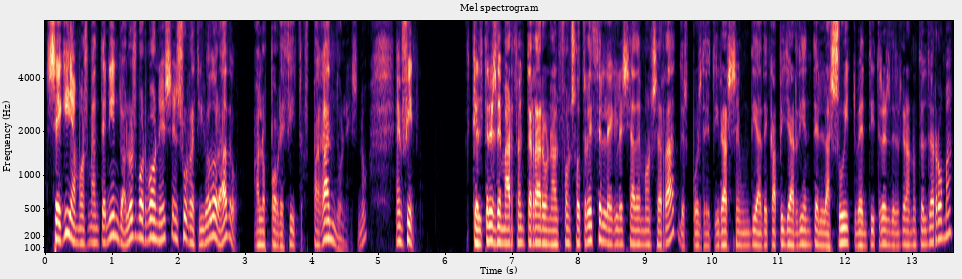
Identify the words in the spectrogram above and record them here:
seguíamos manteniendo a los Borbones en su retiro dorado, a los pobrecitos, pagándoles, ¿no? En fin, que el 3 de marzo enterraron a Alfonso XIII en la iglesia de Montserrat, después de tirarse un día de capilla ardiente en la suite 23 del Gran Hotel de Roma,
